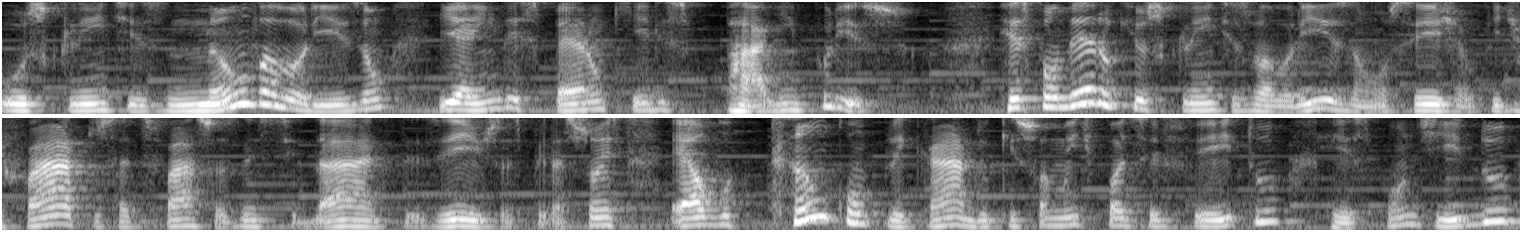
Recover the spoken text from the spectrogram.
os clientes não valorizam e ainda esperam que eles paguem por isso. Responder o que os clientes valorizam, ou seja, o que de fato satisfaz suas necessidades, desejos, aspirações, é algo tão complicado que somente pode ser feito respondido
